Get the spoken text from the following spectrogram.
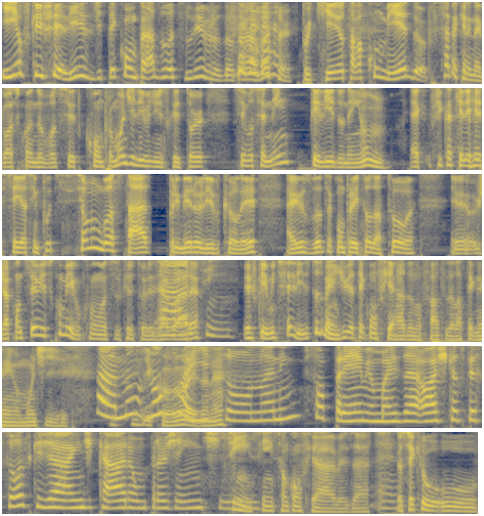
E eu fiquei feliz de ter comprado os outros livros da Octavia Butler. Porque eu tava com medo. Sabe aquele negócio quando você compra um monte de livro de um escritor sem você nem ter lido nenhum? É, fica aquele receio assim, putz, se eu não gostar do primeiro livro que eu ler, aí os outros eu comprei todo à toa. Eu, já aconteceu isso comigo com outros escritores. E Ah, agora sim. eu fiquei muito feliz. Tudo bem, eu devia ter confiado no fato dela ter ganho um monte de. Ah, não, de não só coisa, né? isso, não é nem só prêmio, mas é, eu acho que as pessoas que já indicaram pra gente. Sim, sim, são confiáveis, é. É. Eu sei que o, o,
